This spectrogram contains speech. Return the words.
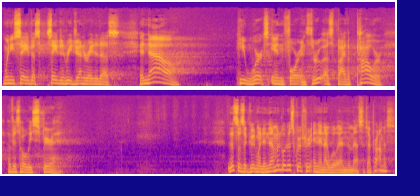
when He saved us, saved and regenerated us. And now He works in, for, and through us by the power of His Holy Spirit. This is a good one. And then I'm going to go to Scripture and then I will end the message, I promise.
